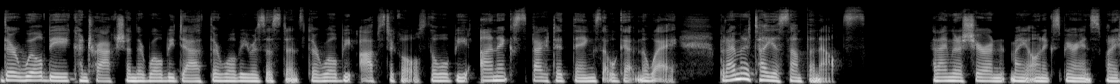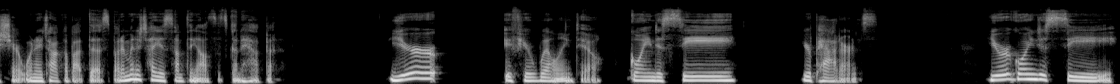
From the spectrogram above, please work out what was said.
there will be contraction. There will be death. There will be resistance. There will be obstacles. There will be unexpected things that will get in the way. But I'm going to tell you something else. And I'm going to share my own experience when I share, when I talk about this, but I'm going to tell you something else that's going to happen. You're, if you're willing to, going to see your patterns. You're going to see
